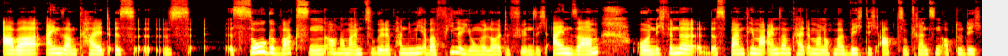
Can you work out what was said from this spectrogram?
Aber Einsamkeit ist, ist ist so gewachsen, auch nochmal im Zuge der Pandemie, aber viele junge Leute fühlen sich einsam. Und ich finde das beim Thema Einsamkeit immer nochmal wichtig abzugrenzen, ob du dich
